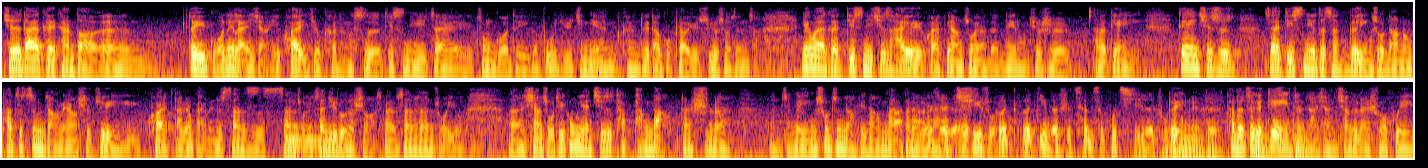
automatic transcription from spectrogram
其实大家可以看到，嗯。对于国内来讲，一块就可能是迪士尼在中国的一个布局，今年可能对它股票有有所增长。另外，一个迪士尼其实还有一块非常重要的内容，就是它的电影。电影其实，在迪士尼的整个营收当中，它的增长量是最快，大概百分之三十三左右，三季度的时候百分之三十三左右。呃，像主题公园其实它庞大，但是呢。嗯，整个营收增长非常慢，大概百分之七左右。各各地的是参差不齐的主题公园，对。它的这个电影增长相相对来说会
